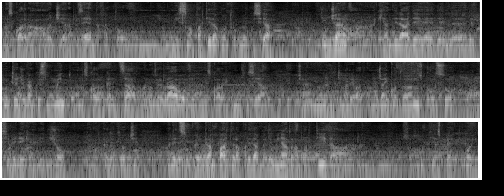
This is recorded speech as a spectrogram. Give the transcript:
la squadra oggi era presente, ha fatto una buonissima partita contro comunque sia un Genova che al di là de, del, del, punteggio che ha in questo momento è una squadra organizzata, un allenatore bravo, è una squadra che comunque sia, cioè non è l'ultima arrivata, l'abbiamo già incontrato l'anno scorso e si vede che è di gioco, però credo che oggi Arezzo per gran parte della parità abbia dominato la partita sotto tutti gli aspetti. Poi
